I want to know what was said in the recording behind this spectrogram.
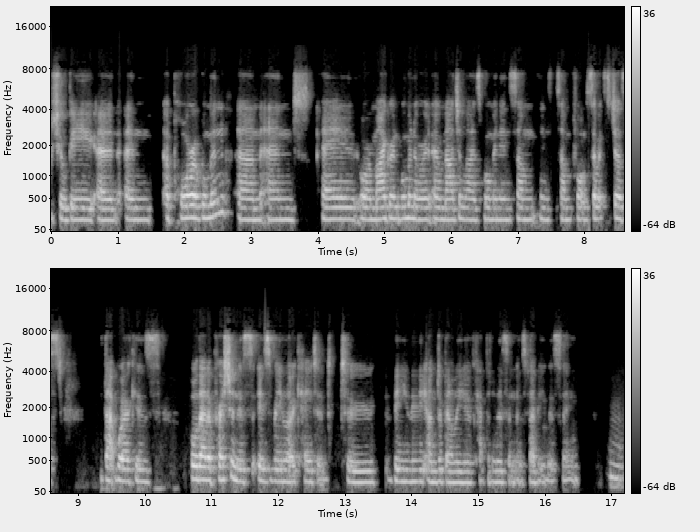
she'll be a, a, a poorer woman um, and a or a migrant woman or a, a marginalized woman in some in some form. So it's just that work is or that oppression is is relocated to the the underbelly of capitalism, as Fabi was saying. Mm.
